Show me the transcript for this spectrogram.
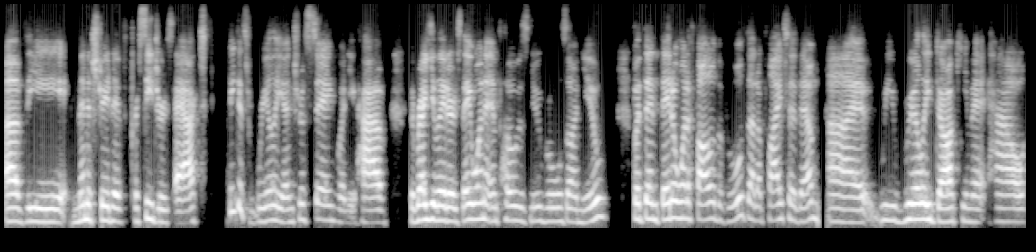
of the Administrative Procedures Act. I think it's really interesting when you have the regulators, they want to impose new rules on you, but then they don't want to follow the rules that apply to them. Uh, we really document how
